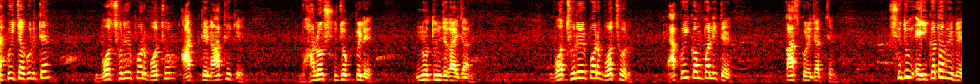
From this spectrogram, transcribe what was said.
একই চাকুরিতে বছরের পর বছর আটকে না থেকে ভালো সুযোগ পেলে নতুন জায়গায় যান। বছরের পর বছর একই কোম্পানিতে কাজ করে যাচ্ছেন। শুধু এই কথা ভেবে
